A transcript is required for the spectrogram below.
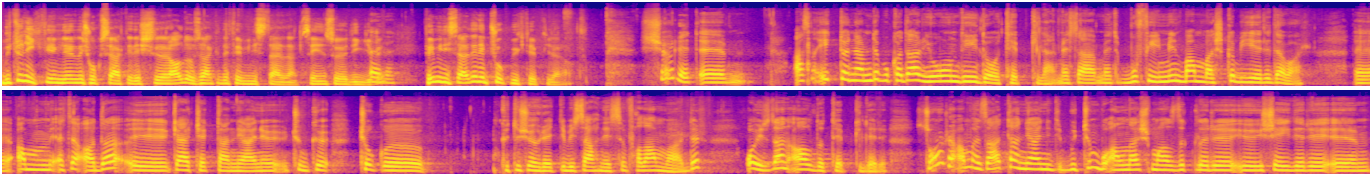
bütün ilk filmlerinde çok sert eleştiriler aldı özellikle de feministlerden senin söylediğin gibi. Evet. Feministlerden hep çok büyük tepkiler aldı. Şöyle e, aslında ilk dönemde bu kadar yoğun değildi o tepkiler. Mesela, bu filmin bambaşka bir yeri de var. E, ama Ada e, gerçekten yani çünkü çok e, kötü şöhretli bir sahnesi falan vardır. O yüzden aldı tepkileri. Sonra ama zaten yani bütün bu anlaşmazlıkları, e, şeyleri, e,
